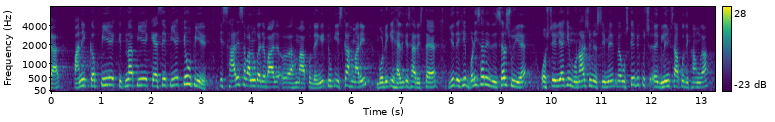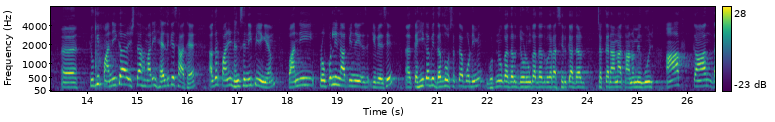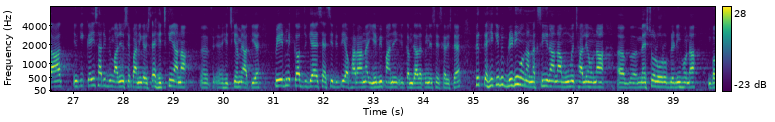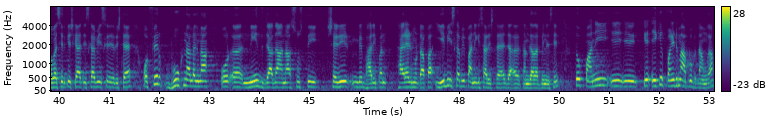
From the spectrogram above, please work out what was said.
yeah पानी कब पिए, कितना पिए, कैसे पिए, क्यों पिए, इस सारे सवालों का जवाब हम आपको देंगे, क्योंकि इसका हमारी बॉडी की हेल्थ के साथ रिश्ता है। ये देखिए, बड़ी सारी रिसर्च हुई है ऑस्ट्रेलिया की मोनार्स यूनिवर्सिटी में। मैं उसके भी कुछ ग्लिम्स आपको दिखाऊँगा। क्योंकि पानी का रिश्ता हमारी हेल्थ के साथ है। अगर पानी ढंग से नहीं पिएँगे हम, पानी प्रॉपरली ना पीने की वजह से कहीं का भी दर्द हो सकता है बॉडी में। घुटनों का दर्द, जोड़ों का दर्द वगैरह, सिर का दर्द, चक्कर आना, कानों में गूंज, आँख, कान, दांत, इनकी कई सारी बीमारियों से पानी का रिश्ता है। हिचकी आना हिचकी हमें आती है। पेट में कब्ज, गैस एसिडिटी अफार आना ये भी पानी कम ज़्यादा पीने से इसका रिश्ता है। फिर कहीं की भी ब्लीडिंग होना, नक्सीर आना, मुँह में छाले होना मेस्ट्रोल और ब्लीडिंग होना बवासीर की शिकायत, इसका भी इसका रिश्ता है। और फिर भूख ना लगना और नींद ज़्यादा आना, सुस्ती, शरीर में भारीपन थायराइड मोटापा, ये भी इसका भी पानी के साथ रिश्ता है कम ज़्यादा पीने से। तो पानी के एक एक पॉइंट मैं आपको बताऊँगा।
